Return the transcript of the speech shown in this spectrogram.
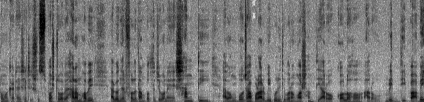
সময় কাটায়, সেটি সুস্পষ্টভাবে হারাম হবে এবং এর ফলে দাম্পত্য জীবনে শান্তি এবং বোঝাপড়ার বিপরীতে বরং অশান্তি আরও কলহ আরও বৃদ্ধি পাবে।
